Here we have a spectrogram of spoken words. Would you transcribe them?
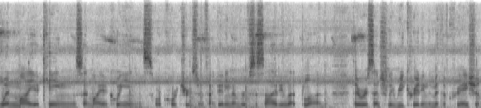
when Maya kings and Maya queens, or courtiers, or in fact any member of society, let blood, they were essentially recreating the myth of creation.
